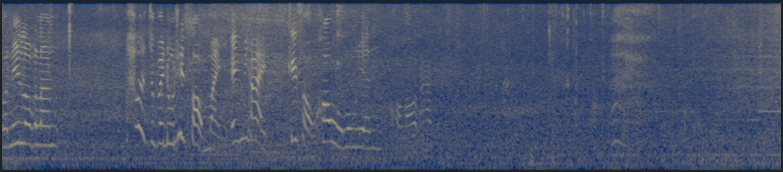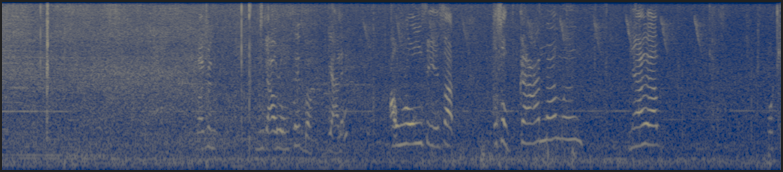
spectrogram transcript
ตอนนี้เรากำลังจะไปดูที่สอบใหม่ เอ้ยไม่ใช่ ที่สอบเข้าโรงเรียนของเรานะครับ มันมึงจะเอาลงคลิปเหรออย่าเลย เอาลงสีสัตว์ประสบการณ์นะมึงนะครับ โอเค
